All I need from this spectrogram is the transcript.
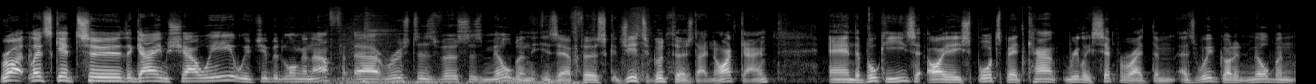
Right, let's get to the game, shall we? We've gibbered long enough. Uh, Roosters versus Melbourne is our first. Gee, it's a good Thursday night game. And the bookies, i.e. Sportsbet, can't really separate them as we've got it. Melbourne,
